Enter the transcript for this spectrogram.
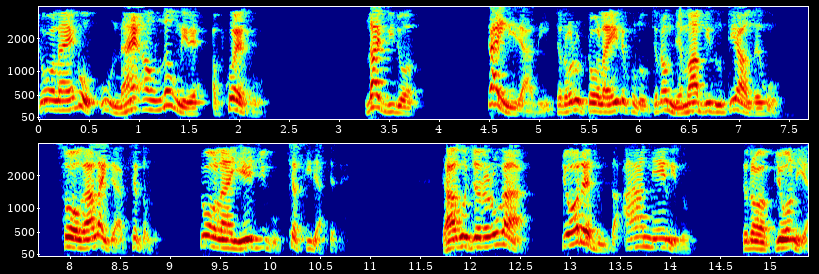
တော်လိုင်းကိုဥနိုင်အောင်လုပ်နေတဲ့အဖွဲ့ကိုလိုက်ပြီးတော့တိုက်နေတာဒီကျွန်တော်တို့တော်လိုင်းတစ်ခုလုံးကျွန်တော်မြန်မာပြည်သူတယောက်လုံးကိုစော်ကားလိုက်တာဖြစ်တယ်တော်လိုင်းရေးကြီးကိုဖျက်ဆီးတာဖြစ်တယ်ဒါကိုကျွန်တော်တို့ကပြောတဲ့သူတအားနည်းနေလို့ကျွန်တော်ပြောနေရ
